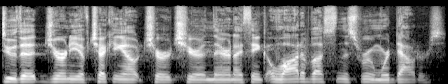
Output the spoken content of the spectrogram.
do the journey of checking out church here and there, and I think a lot of us in this room were doubters.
